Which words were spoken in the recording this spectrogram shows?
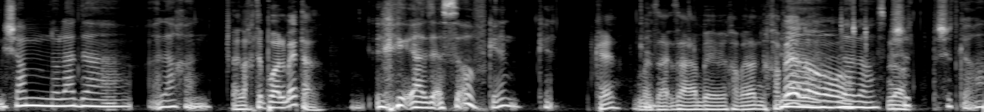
משם נולד ה- הלחן. הלכתם פה על מטאל, אז הסוף, כן, כן. כן? מה, זה זה היה בכוונת מכוון לא, או... לא, לא, זה פשוט, פשוט קרה.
